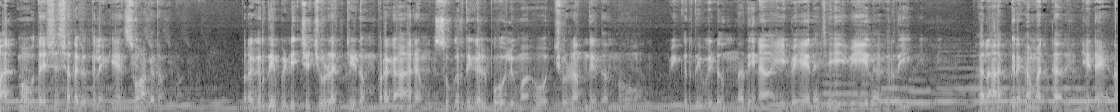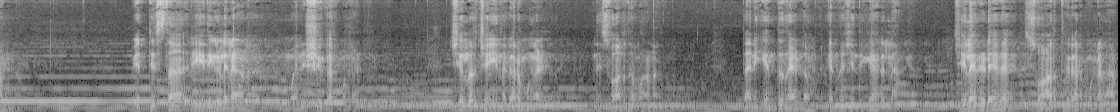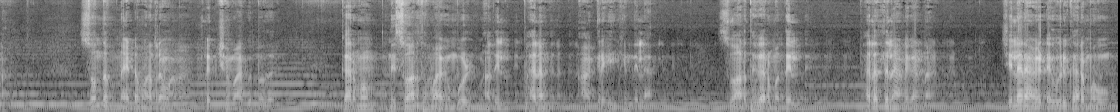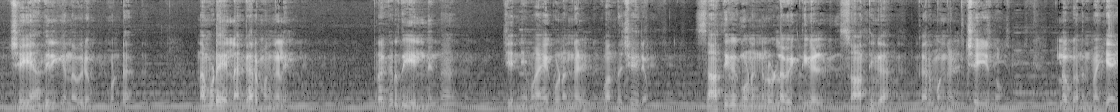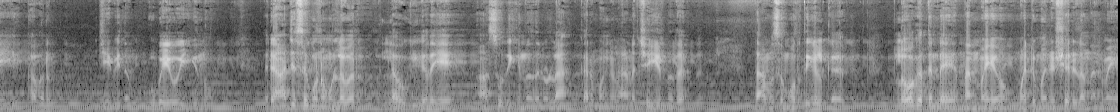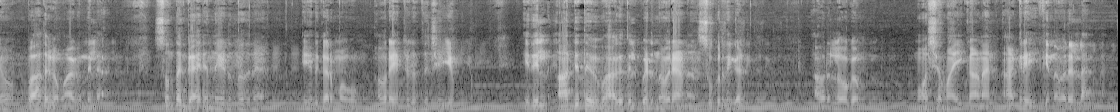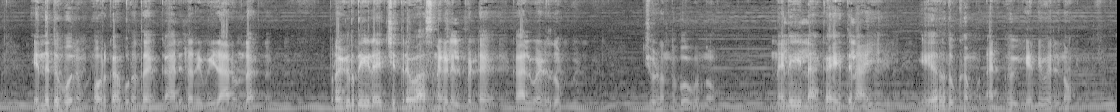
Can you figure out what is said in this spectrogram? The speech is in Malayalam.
ആത്മോപദേശ ശതകത്തിലേക്ക് സ്വാഗതം. പ്രകൃതി പിടിച്ചു ചുഴറ്റിടും പ്രകാരം സുഹൃതികൾ പോലും അഹോ ചുഴന്നിടുന്നു. വികൃതി വിടുന്നതിനായി വേല ചെയ്യുവിയിൽ അകൃതി ഫലാഗ്രഹമറ്ററിഞ്ഞിടേണം. വ്യത്യസ്ത രീതികളിലാണ് മനുഷ്യകർമ്മങ്ങൾ. ചിലർ ചെയ്യുന്ന കർമ്മങ്ങൾ നിസ്വാർത്ഥമാണ്. തനിക്ക് എന്ത് നേട്ടം എന്ന് ചിന്തിക്കാറില്ല. ചിലരുടേത് സ്വാർത്ഥ കർമ്മങ്ങളാണ് സ്വന്തം നേട്ടം മാത്രമാണ് ലക്ഷ്യമാകുന്നത്. കർമ്മം നിസ്വാർത്ഥമാകുമ്പോൾ അതിൽ ഫലം ആഗ്രഹിക്കുന്നില്ല. സ്വാർത്ഥകർമ്മത്തിൽ ഫലത്തിലാണ് കണ്ണ്. ചിലരാകട്ടെ ഒരു കർമ്മവും ചെയ്യാതിരിക്കുന്നവരും ഉണ്ട്. നമ്മുടെ എല്ലാം കർമ്മങ്ങളിൽ പ്രകൃതിയിൽ നിന്ന് ജന്യമായ ഗുണങ്ങൾ വന്നു ചേരും. സാത്വിക ഗുണങ്ങളുള്ള വ്യക്തികൾ സാത്വിക കർമ്മങ്ങൾ ചെയ്യുന്നു. ലോകനന്മയ്ക്കായി അവർ ജീവിതം ഉപയോഗിക്കുന്നു. രാജസ ഗുണമുള്ളവർ ലൗകികതയെ ആസ്വദിക്കുന്നതിനുള്ള കർമ്മങ്ങളാണ് ചെയ്യുന്നത്. താമസമൂർത്തികൾക്ക് ലോകത്തിന്റെ നന്മയോ മറ്റു മനുഷ്യരുടെ നന്മയോ ബാധകമാകുന്നില്ല. സ്വന്തം കാര്യം നേടുന്നതിന് ഏത് കർമ്മവും അവർ ഏറ്റെടുത്ത് ചെയ്യും. ഇതിൽ ആദ്യത്തെ വിഭാഗത്തിൽ പെടുന്നവരാണ് സുഹൃതികൾ അവർ ലോകം മോശമായി കാണാൻ ആഗ്രഹിക്കുന്നവരല്ല. എന്നിട്ട് പോലും ഓർക്കാപ്പുറത്ത് കാലിടറി വീഴാറുണ്ട്. പ്രകൃതിയുടെ ചിത്രവാസനകളിൽപ്പെട്ട് കാൽവഴുതും ചുഴന്നു പോകുന്നു. നിലയില്ല കയത്തിലായി ഏറെ ദുഃഖം അനുഭവിക്കേണ്ടി വരുന്നു.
